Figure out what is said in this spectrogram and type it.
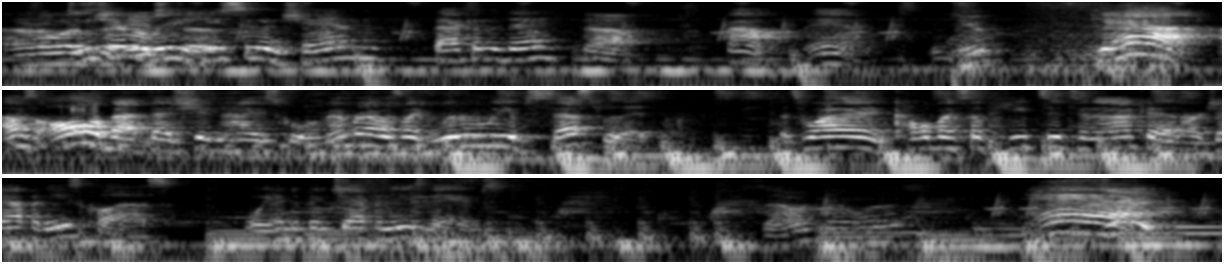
I don't know what Didn't you ever read does. Hisu and Chan back in the day? No. Oh man. Did you? Yeah, I was all about that shit in high school. Remember, I was like literally obsessed with it. That's why I called myself Hitsu Tanaka in our Japanese class we had to pick Japanese names. Is that what that was? Yeah. Dude.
